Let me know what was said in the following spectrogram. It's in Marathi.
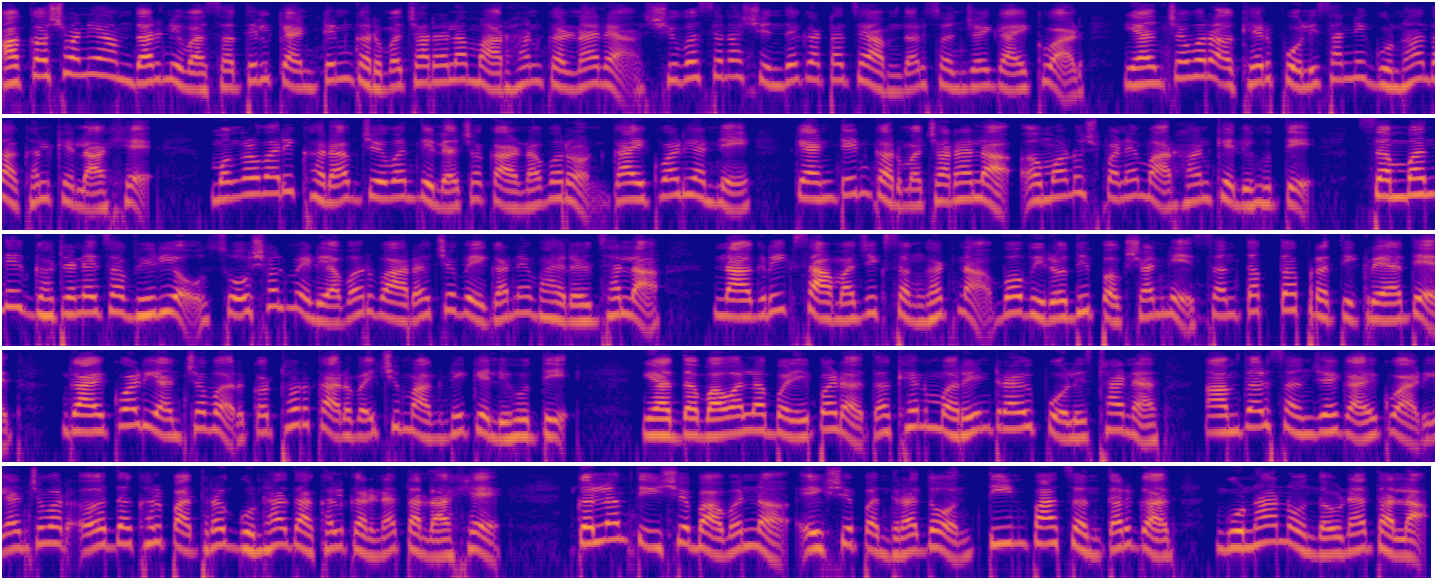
आकाशवाणी आमदार निवासातील कॅन्टीन कर्मचाऱ्याला मारहाण करणाऱ्या शिवसेना शिंदे गटाचे आमदार संजय गायकवाड यांच्यावर अखेर पोलिसांनी गुन्हा दाखल केला आहे. मंगळवारी खराब जेवण दिल्याच्या कारणावरून गायकवाड यांनी कॅन्टीन कर्मचाऱ्याला अमानुषपणे मारहाण केली होती. संबंधित घटनेचा व्हिडिओ सोशल मीडियावर वाराच्या वेगाने व्हायरल झाला. नागरिक सामाजिक संघटना व विरोधी पक्षांनी संतप्त प्रतिक्रिया देत गायकवाड यांच्यावर कठोर कारवाईची मागणी केली होती. या दबावाला बळी पडत अखेर मरीन ड्राईव्ह पोलीस ठाण्यात आमदार संजय गायकवाड यांच्यावर अदखलपात्र गुन्हा दाखल करण्यात आला आहे. कलम तीनशे बावन्न एकशे पंधरा दोन तीन पाच अंतर्गत गुन्हा नोंदवण्यात आला.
